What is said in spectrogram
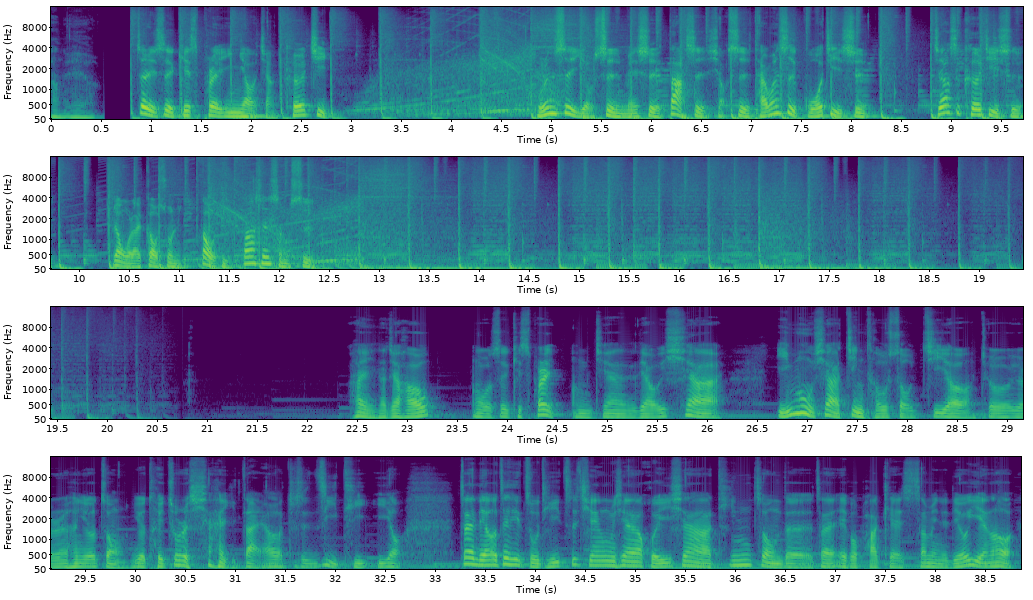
On Air，这里是 Kissplay 硬要讲科技，无论是有事没事、大事小事、台湾事、国际事，只要是科技事，让我来告诉你到底发生什么事。嗨，大家好，我是 Kissplay，我们今天聊一下。萤幕下镜头手机哦，就有人很有种，又推出了下一代哦，就是 ZTE 哦。在聊这些主题之前，我们先来回一下听众的在 Apple Podcast 上面的留言哦。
